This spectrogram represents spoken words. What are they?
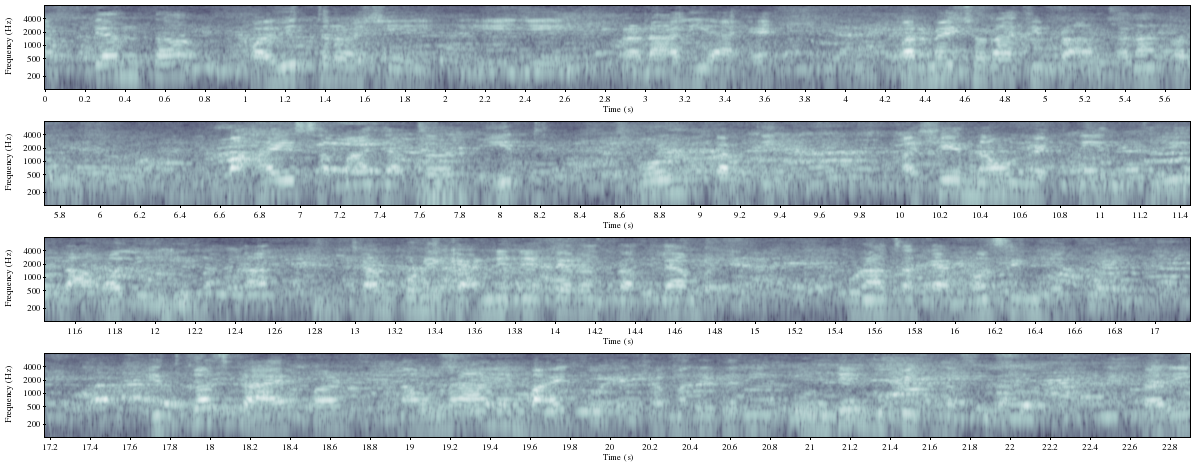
अत्यंत पवित्र अशी ही जी प्रणाली आहे परमेश्वराची प्रार्थना करून बहाई समाजाचं हित कोण करतील असे नऊ व्यक्तींची नावं लिहिली जातात. कारण कोणी कॅन्डिडेटरच नसल्यामुळे कुणाचं कॅनव्हसिंग होत नाही. इतकंच काय पण नवरा आणि बायको यांच्यामध्ये जरी कोणतीही गुपित नसलं तरी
